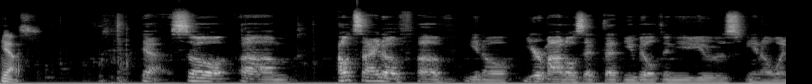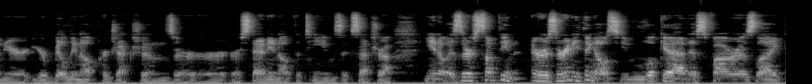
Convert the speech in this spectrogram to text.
Yes. Yeah. So um, outside of, of you know your models that, that you built and you use, you know, when you're you're building out projections or, or, or standing out the teams, etc. You know, is there something or is there anything else you look at as far as like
